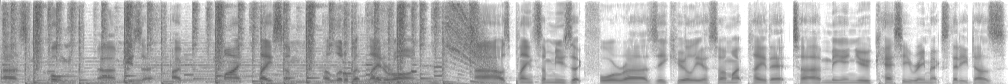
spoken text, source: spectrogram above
uh, some cool uh, music. I might play some a little bit later on. Uh, I was playing some music for uh, Zeke earlier, so I might play that uh, Me and You Cassie remix that he does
